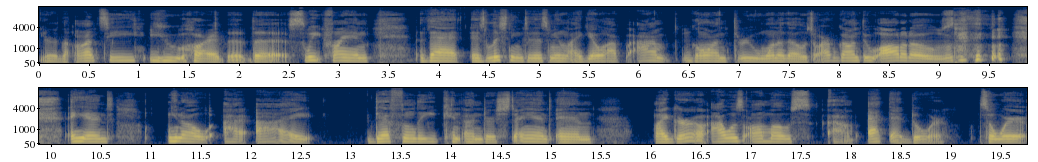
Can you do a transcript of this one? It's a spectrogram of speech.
you're the auntie, you are the the sweet friend that is listening to this, being like, "Yo, I, I'm gone through one of those, or I've gone through all of those," and you know, I I definitely can understand and like, girl, I was almost um, at that door. So we're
